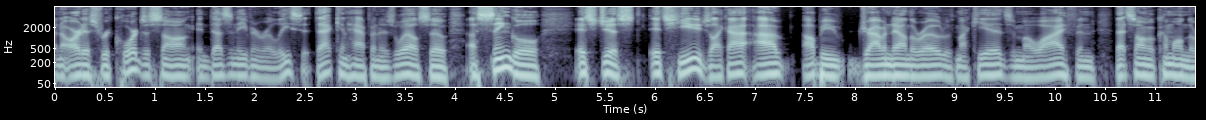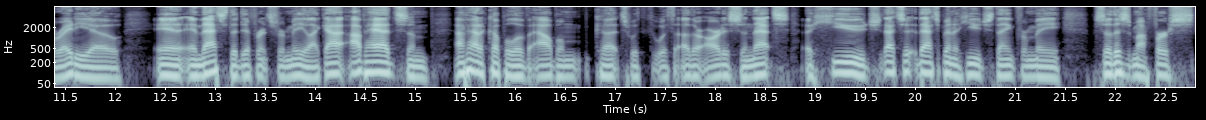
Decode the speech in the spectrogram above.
an artist records a song and doesn't even release it. That can happen as well. So a single, it's just it's huge. Like I, I I'll be driving down the road with my kids and my wife, and that song will come on the radio, and and that's the difference for me. Like I, I've had some, I've had a couple of album cuts with with other artists, and that's a huge that's a, that's been a huge thing for me. So this is my first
